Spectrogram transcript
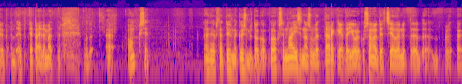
Epäilemättä. Mutta äh, onko se, onko tämä tyhmä kysymys, onko, onko se naisena sulle tärkeää juuri kun sanoit, että siellä nyt äh,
